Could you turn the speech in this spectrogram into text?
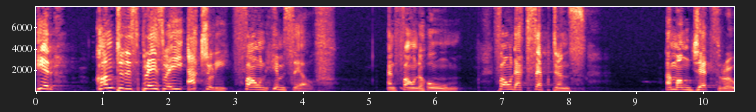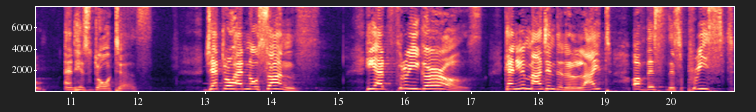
He had come to this place where he actually found himself and found a home, found acceptance among Jethro and his daughters. Jethro had no sons, he had three girls. Can you imagine the delight of this, this priest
